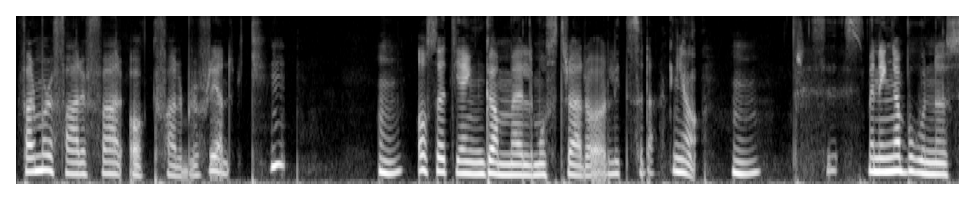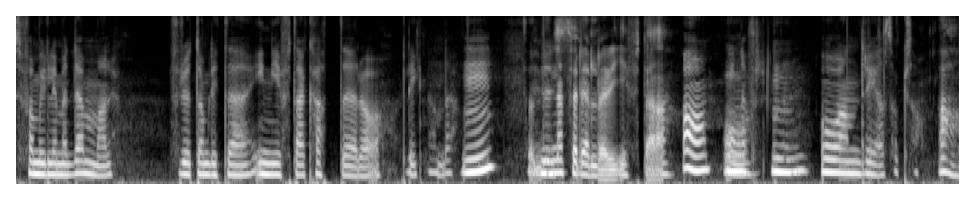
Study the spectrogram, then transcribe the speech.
farmor och farfar och farbror Fredrik. Mm. Mm. Och så ett gäng gammelmostrar och lite sådär. Ja, Mm. Precis. Men inga bonusfamiljemedlemmar. Förutom lite ingifta katter och liknande. Mm. Så Hur dina föräldrar är gifta? Ja, mina Och- föräldrar. mm. Och Andreas också. Ja.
